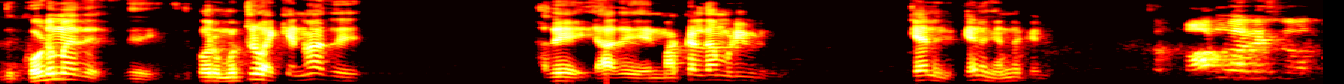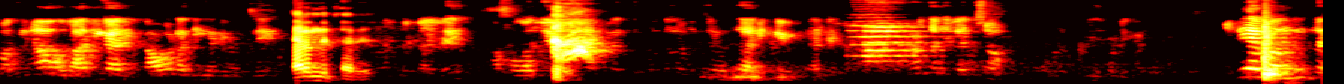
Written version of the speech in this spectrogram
இது கொடுமை இது இது இதுக்கு ஒரு முற்று வைக்கணும் அது அது அது என் மக்கள் தான் முடிவெடுக்கணும். கேளுங்க கேளுங்க என்ன கேளுங்க சார் ஃபார்முலா ரேஸ்ல வந்து பாத்தீங்கன்னா ஒரு அதிகாரி காவல் அதிகாரி வந்து இறந்துட்டாரு இறந்துட்டாரு. அப்போ வந்து வெளிநாட்டுல இருந்து முதலமைச்சர் வந்து அறிக்கை விட்டாரு இருபத்தஞ்சு லட்சம் கொடுக்கணும்னு சொல்லிட்டு. இதே வந்து இந்த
